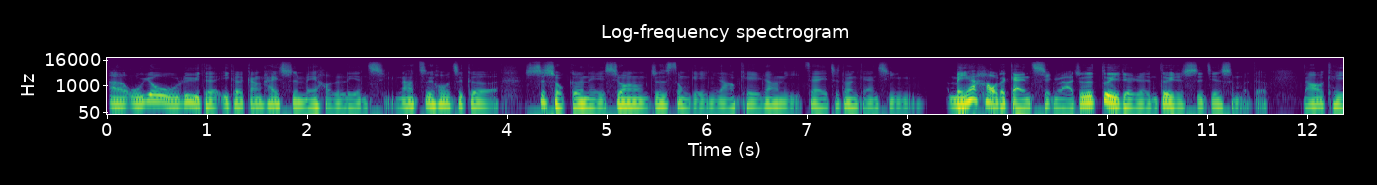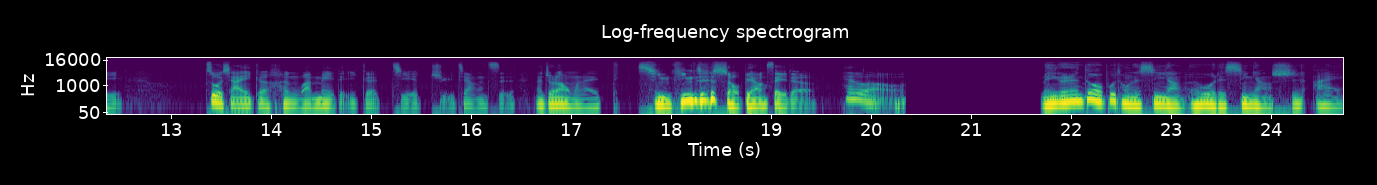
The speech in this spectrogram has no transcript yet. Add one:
呃无忧无虑的一个刚开始美好的恋情。那最后这个这首歌呢，也希望就是送给你，然后可以让你在这段感情美好的感情啦，就是对的人、对的时间什么的，然后可以做下一个很完美的一个结局，这样子。那就让我们来请听这首 Beyonce 的 Hello。每个人都有不同的信仰，而我的信仰是爱，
